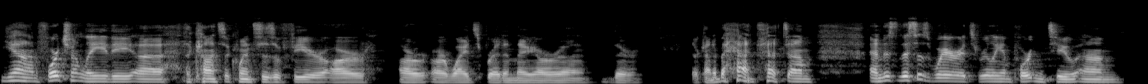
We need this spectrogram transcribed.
Yeah, unfortunately, the uh, the consequences of fear are are, are widespread, and they are uh, they're they're kind of bad. That um, and this this is where it's really important to um,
